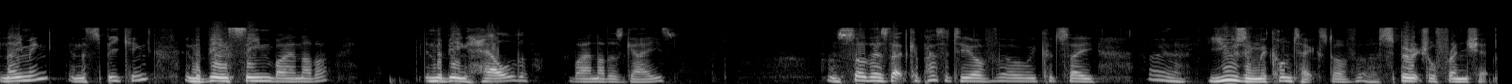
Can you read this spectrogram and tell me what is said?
naming, in the speaking, in the being seen by another, in the being held by another's gaze. And so there's that capacity of, uh, we could say, uh, using the context of uh, spiritual friendship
